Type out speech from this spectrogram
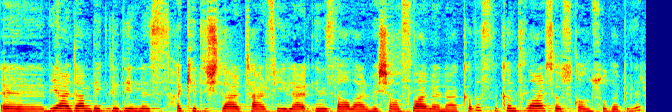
e, bir yerden beklediğiniz hak edişler, terfiler, imzalar ve şanslarla alakalı sıkıntılar söz konusu olabilir.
